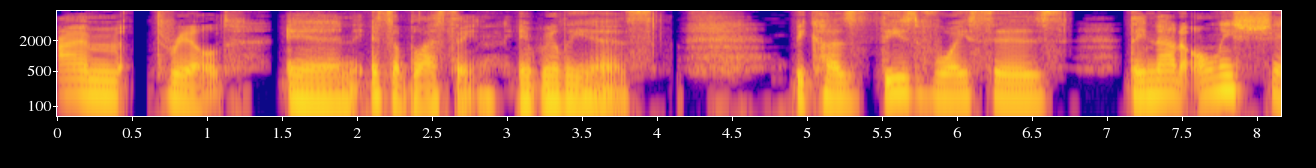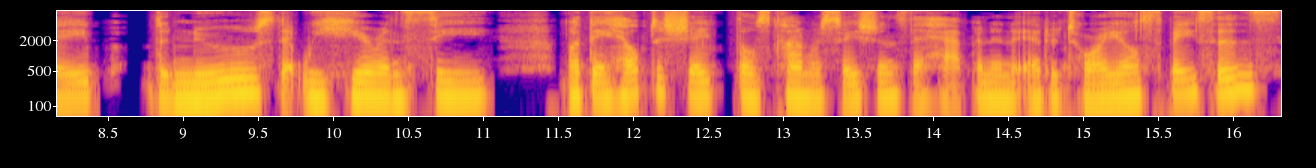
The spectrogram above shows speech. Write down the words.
I'm thrilled and it's a blessing. It really is. Because these voices, they not only shape the news that we hear and see, but they help to shape those conversations that happen in the editorial spaces,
